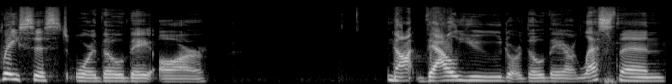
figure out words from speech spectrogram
racist or though they are not valued or though they are less than,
